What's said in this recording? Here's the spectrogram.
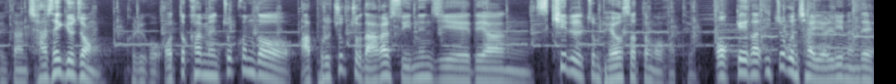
일단 자세 교정 그리고 어떻게 하면 조금 더 앞으로 쭉쭉 나갈 수 있는지에 대한 스킬을 좀 배웠었던 것 같아요. 어깨가 이쪽은 잘 열리는데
